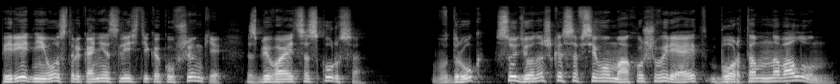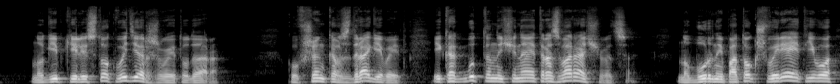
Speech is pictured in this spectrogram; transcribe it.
Передний острый конец листика кувшинки сбивается с курса. Вдруг суденышко со всего маху швыряет бортом на валун, но гибкий листок выдерживает удар. Кувшинка вздрагивает и как будто начинает разворачиваться, но бурный поток швыряет его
